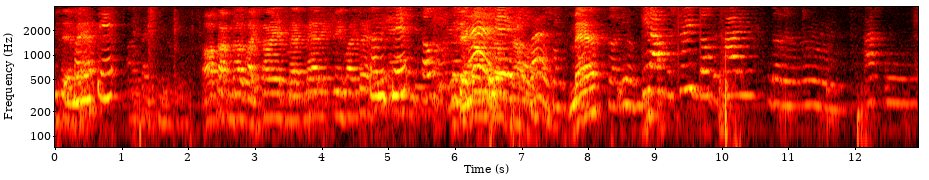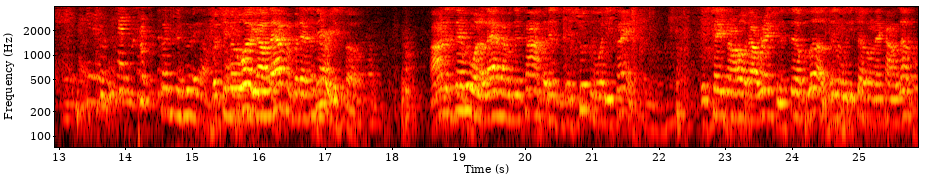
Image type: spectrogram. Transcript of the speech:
You said Common math. sense. All type of knowledge like science, mathematics, things like that. Common sense. You said Math. Math. Math. Get off the streets, go to college, go to um, high school, get an But you know what? Y'all laughing, but that's serious though. I understand we want to laugh, have a good time, but it's, it's truth in what he's saying. It's changing our whole direction. It's self-love, dealing with each other on that kind of level.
